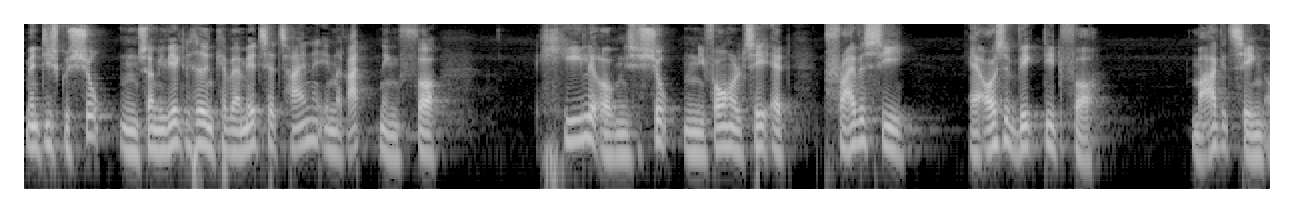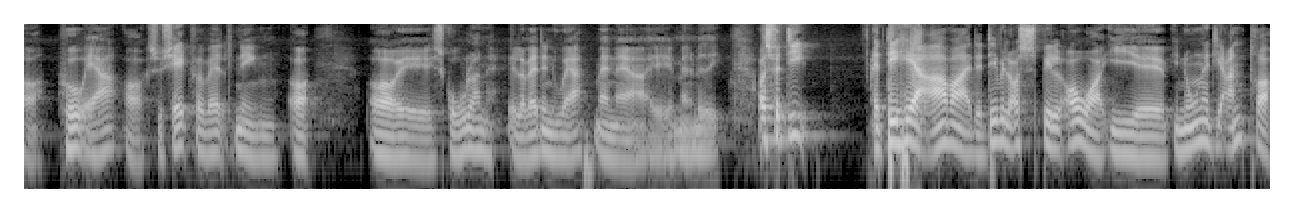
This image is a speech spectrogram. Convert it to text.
men diskussionen, som i virkeligheden kan være med til at tegne en retning for hele organisationen i forhold til, at privacy er også vigtigt for marketing og HR og socialforvaltningen og, og øh, skolerne, eller hvad det nu er, man er, øh, man er med i. Også fordi, at det her arbejde, det vil også spille over i, øh, i nogle af de andre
